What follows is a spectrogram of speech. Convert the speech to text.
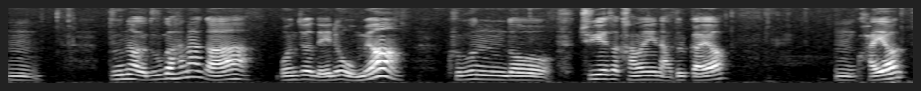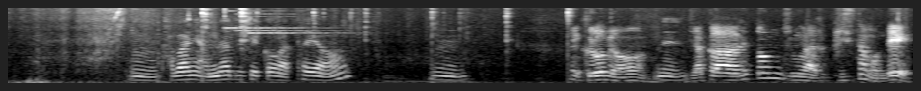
음, 누나 누가 하나가 먼저 내려오면 그분도 주위에서 가만히 놔둘까요? 음, 과연 음, 가만히 안 놔두실 것 같아요. 음, 네, 그러면 네, 이제 아까 했던 질문과 약간 비슷한 건데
